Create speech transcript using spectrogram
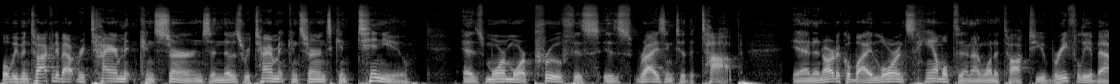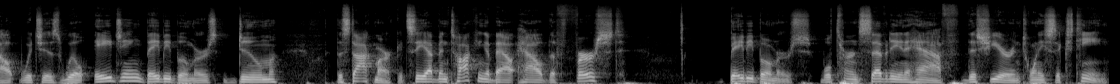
Well, we've been talking about retirement concerns, and those retirement concerns continue as more and more proof is, is rising to the top. And an article by Lawrence Hamilton I want to talk to you briefly about, which is Will Aging Baby Boomers Doom the stock market. See, I've been talking about how the first baby boomers will turn 70 and a half this year in 2016.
